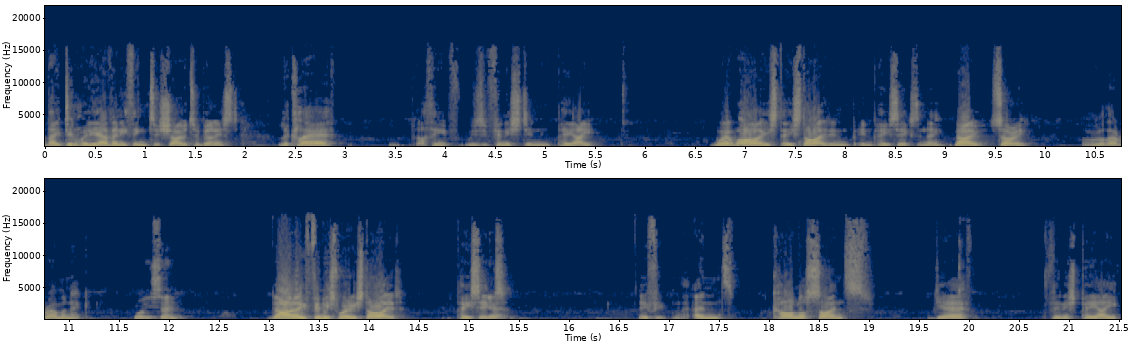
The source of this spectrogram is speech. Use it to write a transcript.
they didn't really have anything to show. To be honest, Leclerc, I think it was finished in P eight. Where oh, he, he started in in P six, didn't he? No, sorry, have I got that round my neck? what are you saying? Yeah, no, he finished where he started, P six. Yeah. If you- and Carlos Sainz, yeah, finished P eight.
